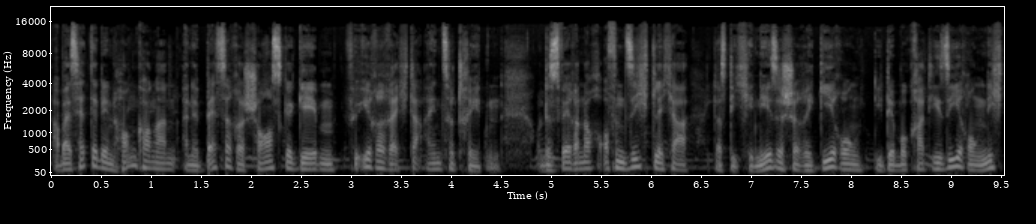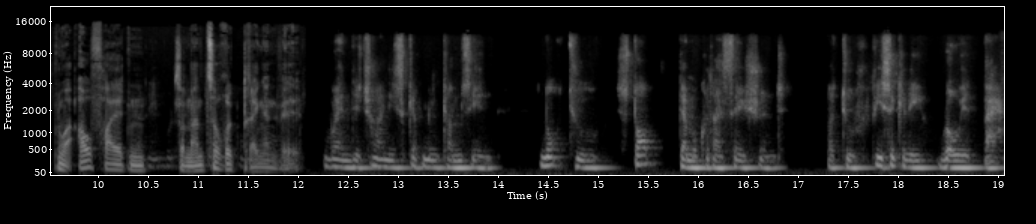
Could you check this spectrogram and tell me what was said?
aber es hätte den Hongkongern eine bessere Chance gegeben, für ihre Rechte einzutreten. Und es wäre noch offensichtlicher, dass die chinesische Regierung die Demokratisierung nicht nur aufhalten, sondern zurückdrängen will. When the Chinese government comes in, not to stop democratization, but to physically roll it back.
